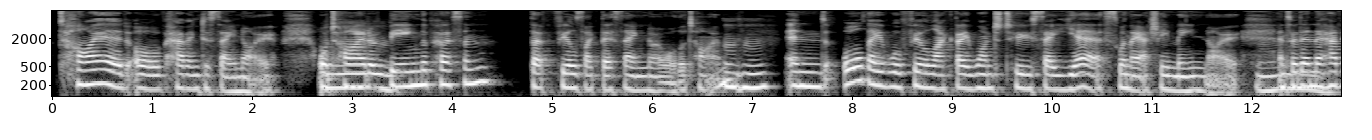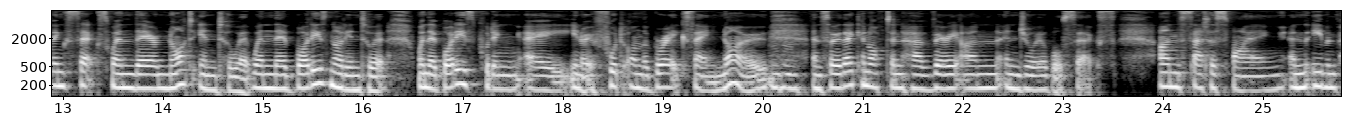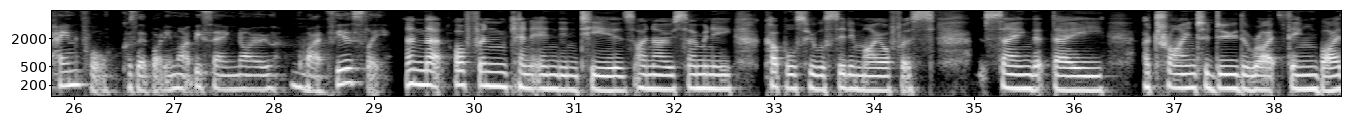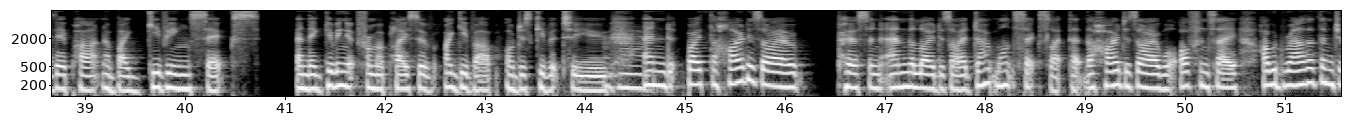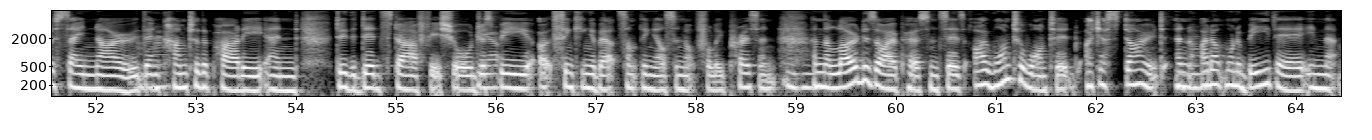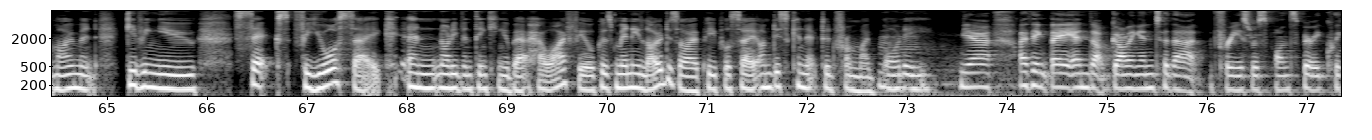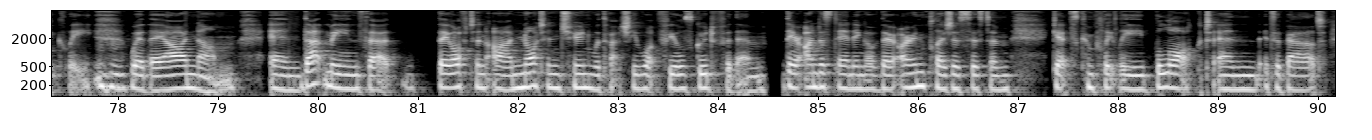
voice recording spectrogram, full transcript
tired of having to say no or mm. tired of mm. being the person that feels like they're saying no all the time. Mm-hmm. And all they will feel like they want to say yes when they actually mean no. Mm-hmm. And so then they're mm. having sex when they're not into it, when their body's not into it, when their body's putting a, you know, foot on the brake saying no. Mm-hmm. And so they can often have very unenjoyable sex, unsatisfying and even painful because their body might be saying no mm. quite fiercely. And that often can end in tears. I know so many couples who will sit in my office saying that they are trying to do the right thing by their partner by giving sex. And they're giving it from a place of, I give up, I'll just give it to you. Mm-hmm. And both the high desire person and the low desire don't want sex like that. The high desire will often say, I would rather them just say no mm-hmm. than come to the party and do the dead starfish or just yep. be uh, thinking about something else and not fully present. Mm-hmm. And the low desire person says, I want to want it, I just don't. And mm-hmm. I don't want to be there in that moment giving you sex for your sake and not even thinking about how I feel. Because many low desire people say, I'm disconnected from my body. Mm-hmm. Yeah, I think they end up going into that freeze response very quickly mm-hmm. where they are numb. And that means that they often are not in tune with actually what feels good for them. Their understanding of their own pleasure system gets completely blocked, and it's about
